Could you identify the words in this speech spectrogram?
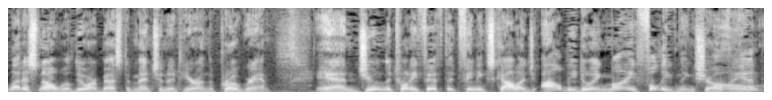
let us know. We'll do our best to mention it here on the program. And June the 25th at Phoenix College, I'll be doing my full evening show, oh. Van,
